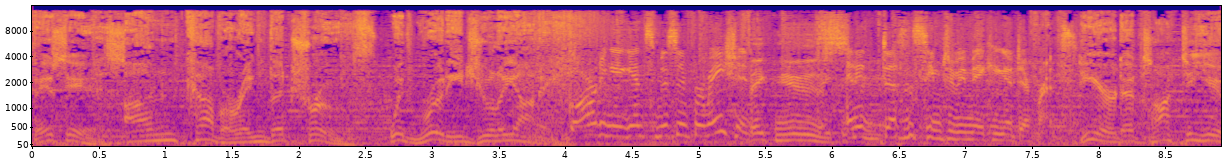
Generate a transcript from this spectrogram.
This is Uncovering the Truth with Rudy Giuliani. Guarding against misinformation. Fake news. And it doesn't seem to be making a difference. Here to talk to you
